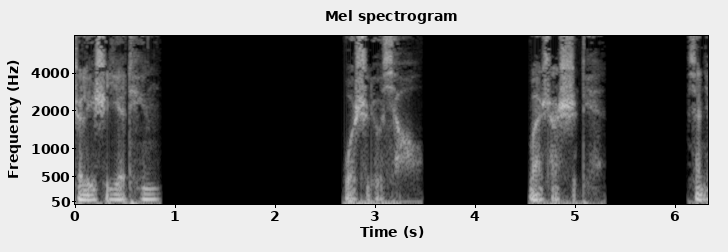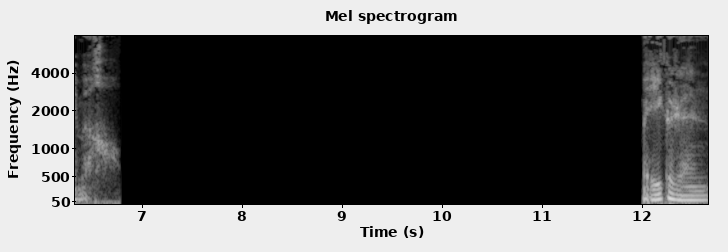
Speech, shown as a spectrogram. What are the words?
这里是夜听，我是刘晓。晚上十点，向你们好。每一个人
